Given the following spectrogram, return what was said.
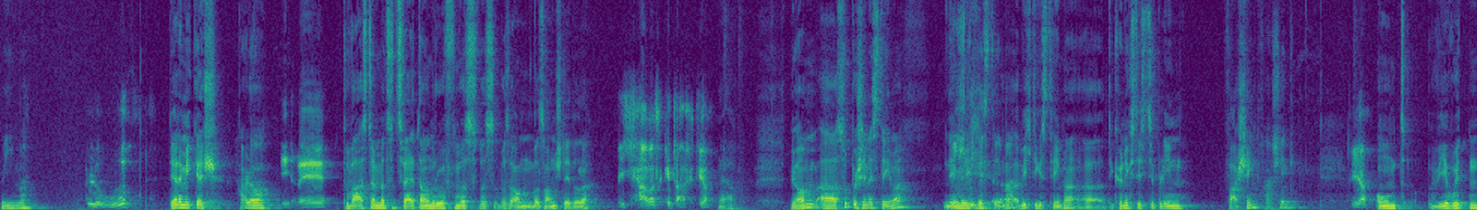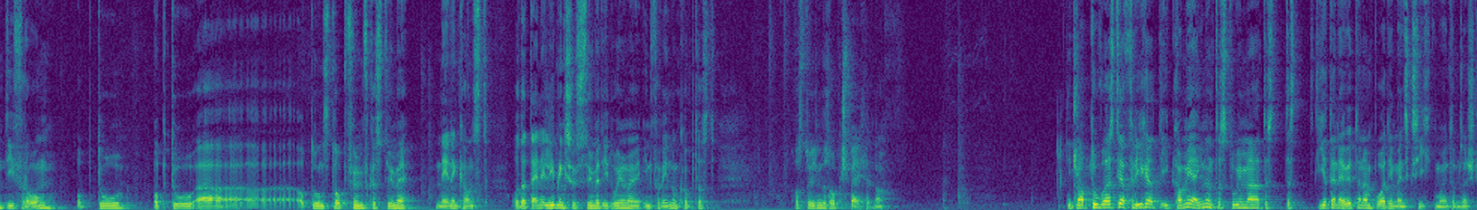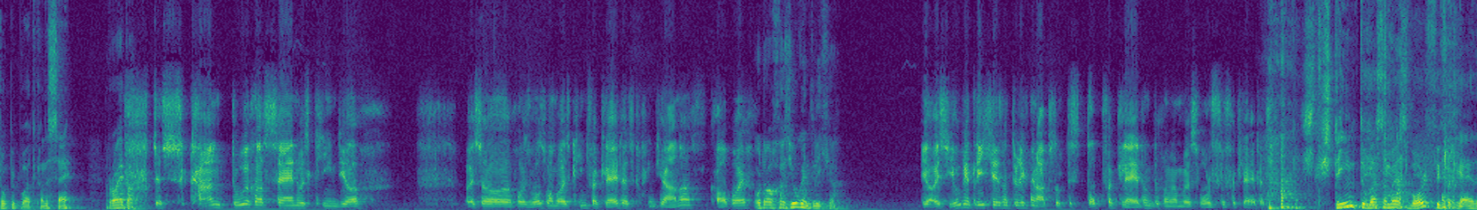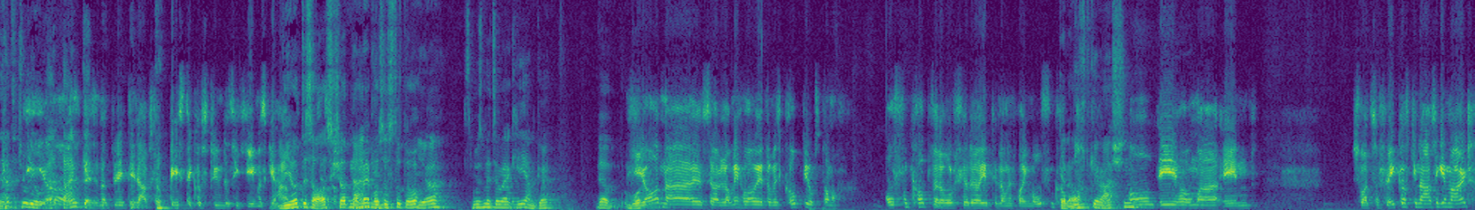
wie immer. Hallo, Der Mikesch, Hallo. Ehre. du weißt, wenn wir zu zweit anrufen, was, was, was, an, was ansteht, oder? Ich habe es gedacht, ja. Ja. Wir haben ein super schönes Thema. Nämlich, Wichtiges Thema. äh, Ein wichtiges Thema, äh, die Königsdisziplin Fasching. Fasching. Ja, Und wir wollten die fragen, ob du, ob du, äh, ob du uns Top 5 Kostüme nennen kannst oder deine Lieblingskostüme, die du immer in Verwendung gehabt hast. Hast du irgendwas abgespeichert noch? Ich glaube, du warst ja früher, ich kann mich erinnern, dass du immer, dass, dass dir deine Eltern an Bord immer ins Gesicht gemalt haben, so ein Stoppelbord. Kann das sein? Räuber. das kann durchaus sein als Kind, ja. Also, als was war man als Kind verkleidet? Als Indianer, Cowboy. Oder auch als Jugendlicher. Ja, als Jugendlicher ist natürlich meine absolute Top-Verkleidung. Da haben wir mal als Wolfi verkleidet. Stimmt, du warst einmal als Wolfi verkleidet. Entschuldigung, ja, äh, danke. Das ist natürlich das absolut beste Kostüm, das ich jemals gehabt Wie habe. hat das ausgeschaut nochmal? Danke. Was hast du da? Ja, das muss man jetzt aber erklären, gell? Ja, Ja, nein, so lange Haare habe ich damals gehabt. Ich habe es dann offen gehabt, weil der Wolfi hat ja die lange Haare immer offen gehabt. Genau. Nicht gewaschen. Und ich habe mir einen schwarzen Fleck auf die Nase gemalt.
